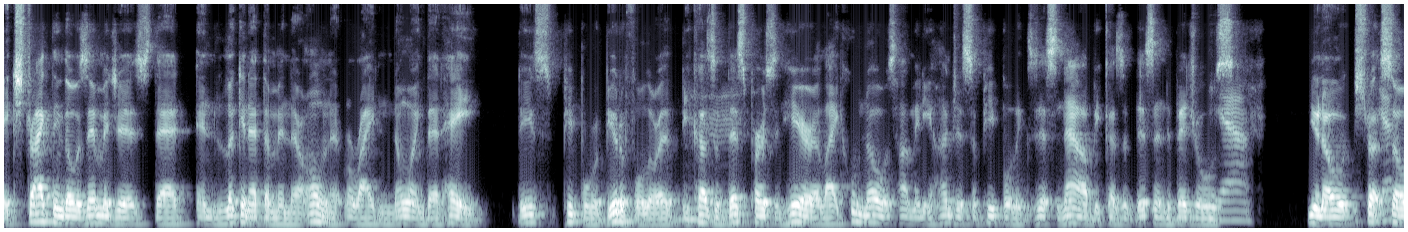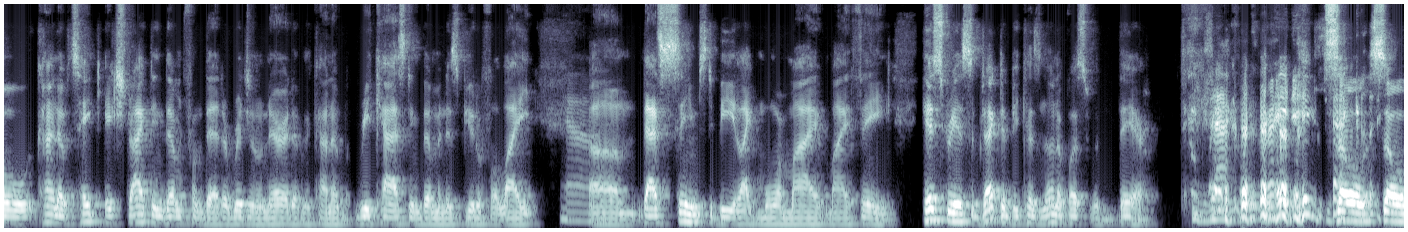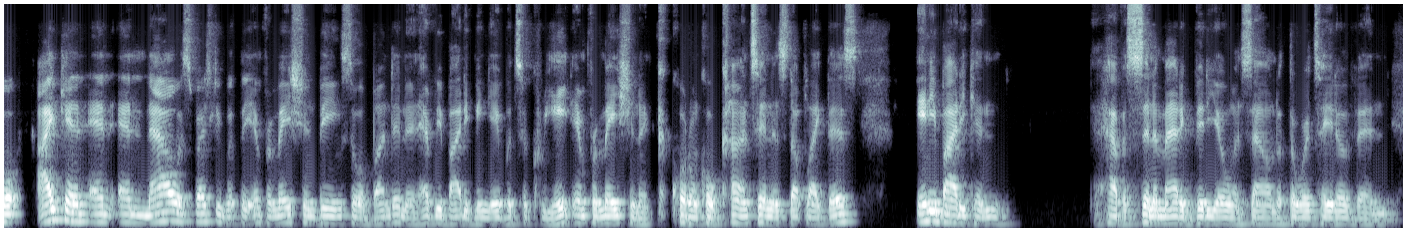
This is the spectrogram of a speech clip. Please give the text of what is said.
extracting those images that and looking at them in their own right and knowing that hey these people were beautiful or because mm-hmm. of this mm-hmm. person here like who knows how many hundreds of people exist now because of this individual's yeah. you know yeah. so kind of take extracting them from that original narrative and kind of recasting them in this beautiful light yeah. um that seems to be like more my my thing history is subjective because none of us were there exactly right exactly. so so i can and and now especially with the information being so abundant and everybody being able to create information and quote unquote content and stuff like this anybody can have a cinematic video and sound authoritative and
